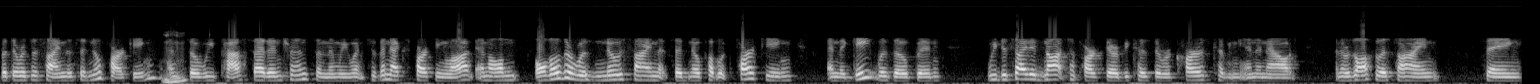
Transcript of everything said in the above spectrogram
but there was a sign that said no parking. Mm-hmm. And so we passed that entrance and then we went to the next parking lot. And al- although there was no sign that said no public parking and the gate was open, we decided not to park there because there were cars coming in and out. And there was also a sign saying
